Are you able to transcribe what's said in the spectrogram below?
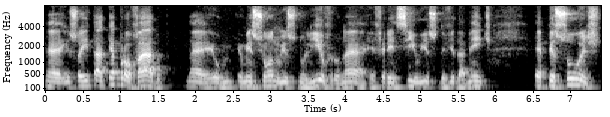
É, isso aí está até provado, né, eu, eu menciono isso no livro, né, referencio isso devidamente. É, pessoas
